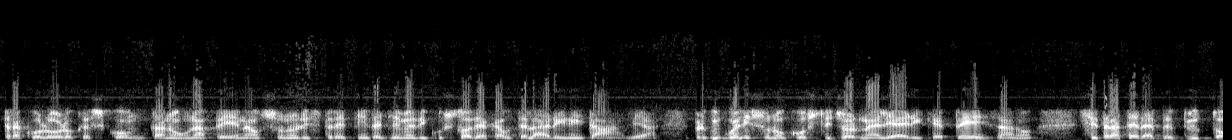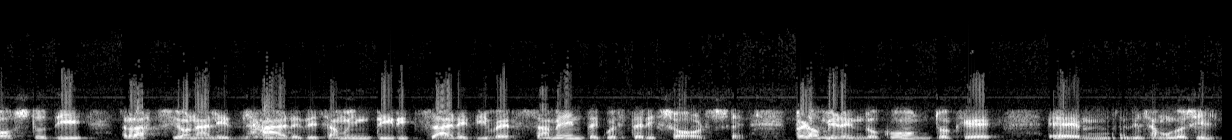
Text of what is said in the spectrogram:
tra coloro che scontano una pena o sono ristretti in regime di custodia cautelare in Italia. Per cui quelli sono costi giornalieri che pesano. Si tratterebbe piuttosto di razionalizzare, diciamo, indirizzare diversamente queste risorse. Però mi rendo conto che ehm, diciamo così, il,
